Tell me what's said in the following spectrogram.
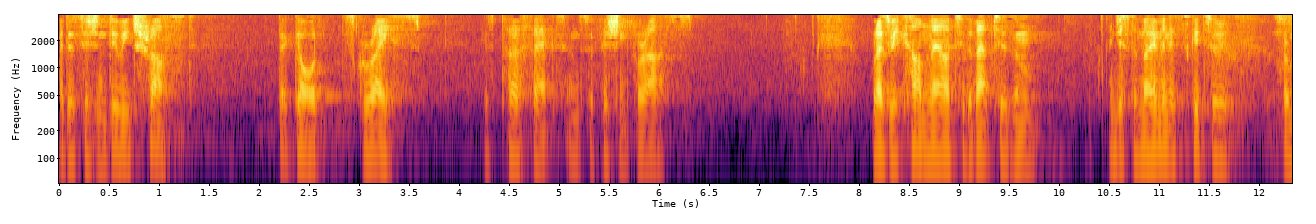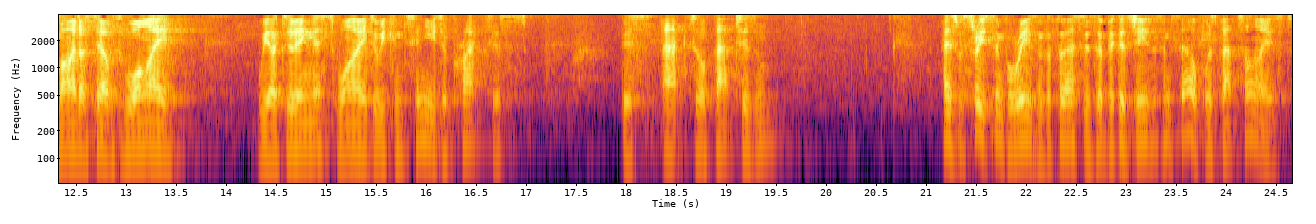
a decision. Do we trust that God's grace is perfect and sufficient for us. Well, as we come now to the baptism in just a moment, it's good to remind ourselves why we are doing this. Why do we continue to practice this act of baptism? And it's for three simple reasons. The first is that because Jesus himself was baptized.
